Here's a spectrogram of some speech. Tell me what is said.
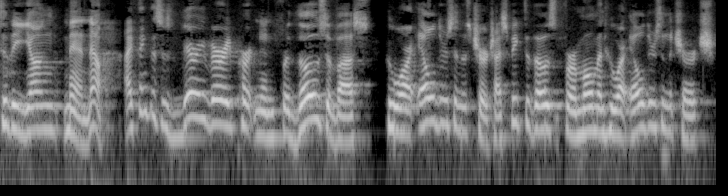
to the young men. Now, I think this is very, very pertinent for those of us who are elders in this church. I speak to those for a moment who are elders in the church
